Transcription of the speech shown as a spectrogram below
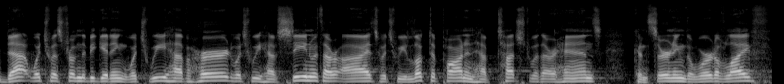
that which was from the beginning, which we have heard, which we have seen with our eyes, which we looked upon and have touched with our hands concerning the word of life.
